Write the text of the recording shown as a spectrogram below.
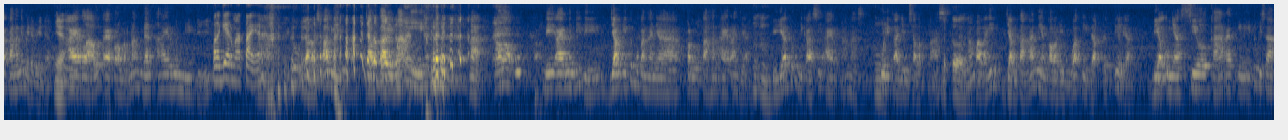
tekanannya beda-beda. Iya. Air laut, air kolam renang, dan air mendidih Apalagi air mata ya. itu dalam sekali Dalam banget. mami nah kalau di air mendidih jam itu bukan hanya perlu tahan air aja Mm-mm. dia tuh dikasih air panas Hmm. kulit aja bisa lepas Betul. apalagi jam tangan yang kalau dibuat tidak detil ya dia Hmm. punya seal karet ini itu bisa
